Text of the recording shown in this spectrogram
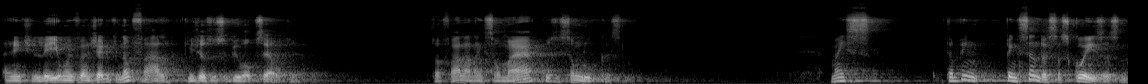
a gente leia um evangelho que não fala que Jesus subiu aos céus. Né? Só fala lá em São Marcos e São Lucas. Mas, também pensando essas coisas, né?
